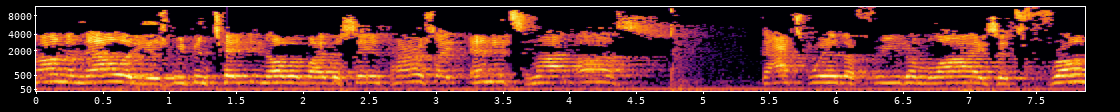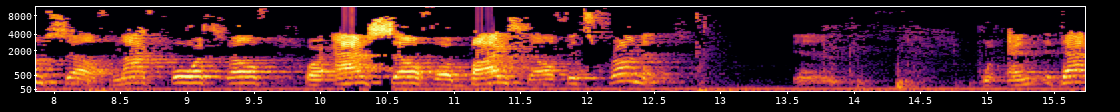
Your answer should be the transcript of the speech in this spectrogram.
commonality is we've been taken over by the same parasite, and it's not us. That's where the freedom lies. It's from self, not for self or as self or by self. It's from it. Yeah. And that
